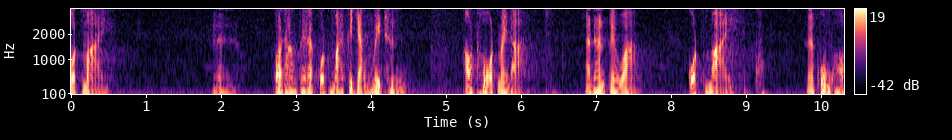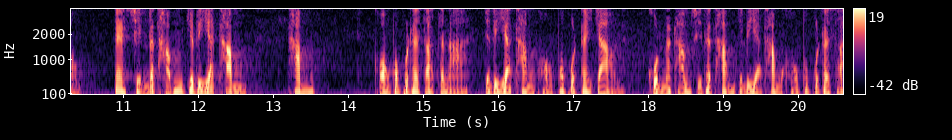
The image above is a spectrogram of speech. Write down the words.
กฎหมายพอทำไปแล้วกฎหมายก็ยังไม่ถึง เอาโทษไม่ได้ อันนั้นแปลว่า กฎหมายคุ้มครอง แต่ศีลธรรม จริยธรรมธรรมของพระพุทธศาสนา จริยธรรมของพระพุทธเจ้า คุณธรรมศีลธรรม จริยธรรมของพระพุทธศา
